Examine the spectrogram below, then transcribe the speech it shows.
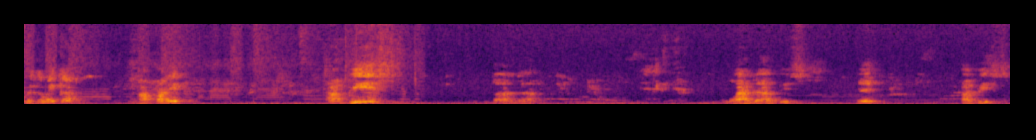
megang-megang apa eh? Habis. Nggak ada. Nggak ada habis. Eh habis.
